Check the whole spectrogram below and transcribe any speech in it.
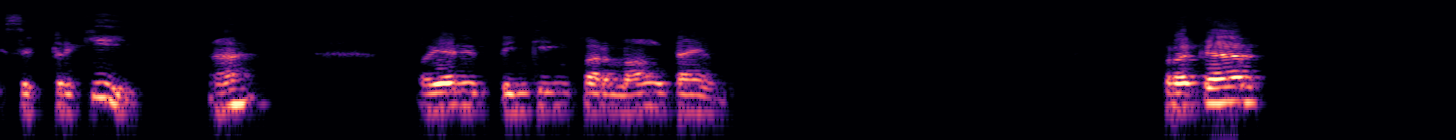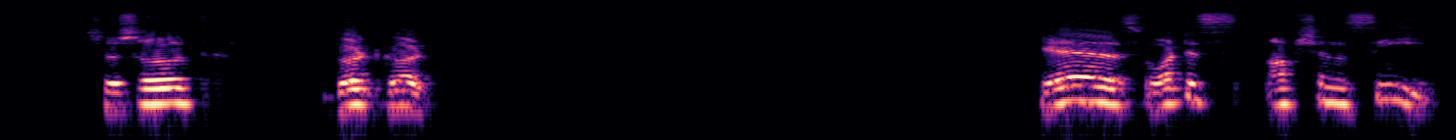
Is it tricky? Huh? Why are you thinking for a long time? Prakar, Sushrut, good, good. Yes, what is option C?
